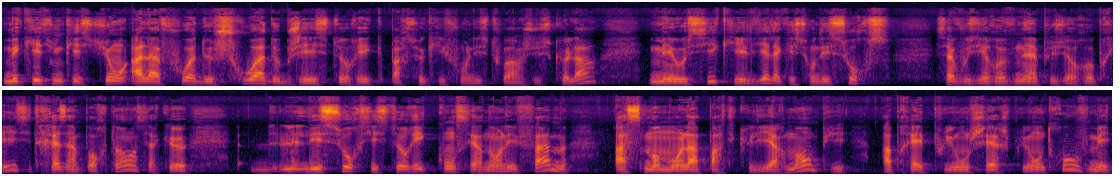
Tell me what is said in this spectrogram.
mais qui est une question à la fois de choix d'objets historiques par ceux qui font l'histoire jusque-là, mais aussi qui est liée à la question des sources. Ça, vous y revenez à plusieurs reprises. C'est très important. C'est-à-dire que les sources historiques concernant les femmes, à ce moment-là particulièrement, puis après, plus on cherche, plus on trouve, mais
